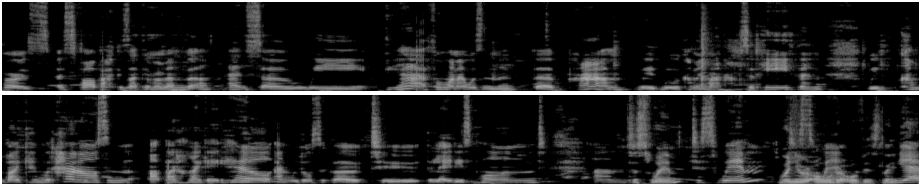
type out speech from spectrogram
for as, as far back as I can remember. And so we, yeah, from when I was in the, the pram, we, we were coming around Hampstead Heath and we'd come by Kenwood House and up by Highgate Hill. And we'd also go to the ladies' pond um, To swim to swim. when to you're swim. older, obviously. Yeah,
